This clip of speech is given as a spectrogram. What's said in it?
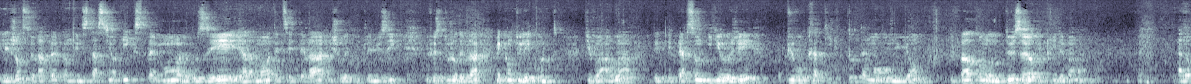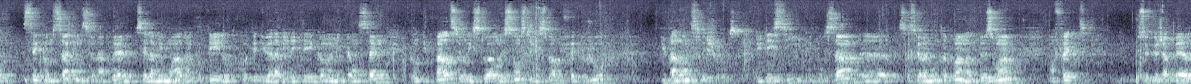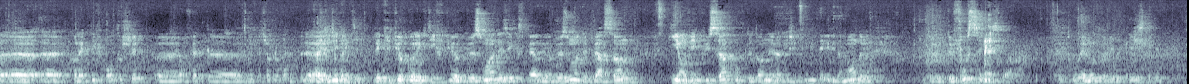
Et les gens se rappellent comme une station extrêmement euh, osée et à la mode, etc., qui jouait toutes les musiques, qui faisait toujours des blagues. Mais quand tu l'écoutes, tu vois avoir des, des personnes idéologiques, bureaucratiques, totalement ennuyants, qui parlent pendant deux heures du prix des bananes. Alors, c'est comme ça qu'on se rappelle, c'est la mémoire d'un côté, et l'autre côté, tu as la vérité. Comme un metteur en scène, quand tu parles sur l'histoire, le sens de l'histoire, tu fais toujours, tu balances les choses, tu décides. Et pour ça, euh, ça sera un autre point, on a besoin, en fait, de ce que j'appelle euh, euh, collective authorship, en fait, L'écriture Enfin, collective. L'écriture collective, tu as besoin des experts, tu as besoin des personnes qui ont vécu ça pour te donner la légitimité, évidemment, de, de, de fausser l'histoire, pour trouver une autre vérité historique.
